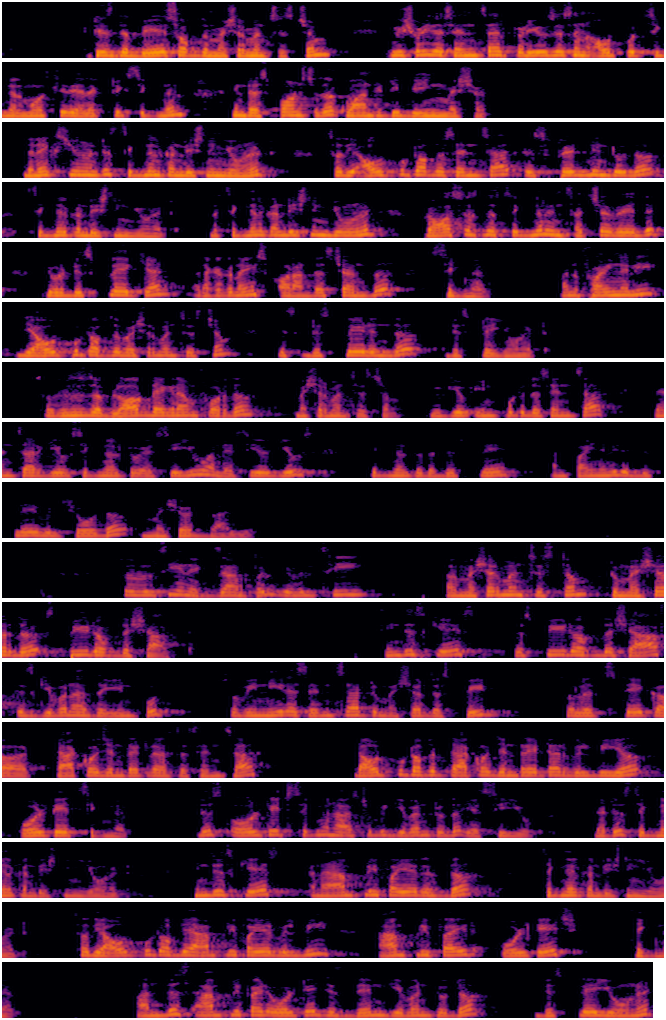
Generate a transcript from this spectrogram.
It is the base of the measurement system. Usually the sensor produces an output signal, mostly the electric signal, in response to the quantity being measured. The next unit is signal conditioning unit. So the output of the sensor is fed into the signal conditioning unit. The signal conditioning unit process the signal in such a way that your display can recognize or understand the signal. And finally, the output of the measurement system is displayed in the display unit. So this is the block diagram for the measurement system. You give input to the sensor, sensor gives signal to SCU and SCU gives signal to the display and finally the display will show the measured value. So we will see an example. We will see a measurement system to measure the speed of the shaft. In this case, the speed of the shaft is given as the input. So we need a sensor to measure the speed. So let's take a tacho generator as the sensor. The output of the tacho generator will be a voltage signal. This voltage signal has to be given to the SCU, that is signal conditioning unit. In this case, an amplifier is the signal conditioning unit. So the output of the amplifier will be amplified voltage signal. And this amplified voltage is then given to the display unit.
